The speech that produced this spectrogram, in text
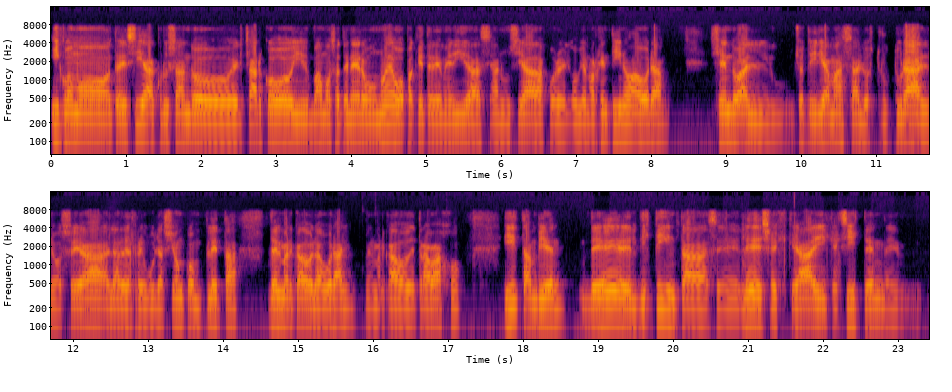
Y como te decía, cruzando el charco, hoy vamos a tener un nuevo paquete de medidas anunciadas por el gobierno argentino. Ahora yendo al, yo te diría más a lo estructural, o sea, a la desregulación completa del mercado laboral, del mercado de trabajo, y también de distintas eh, leyes que hay, que existen,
